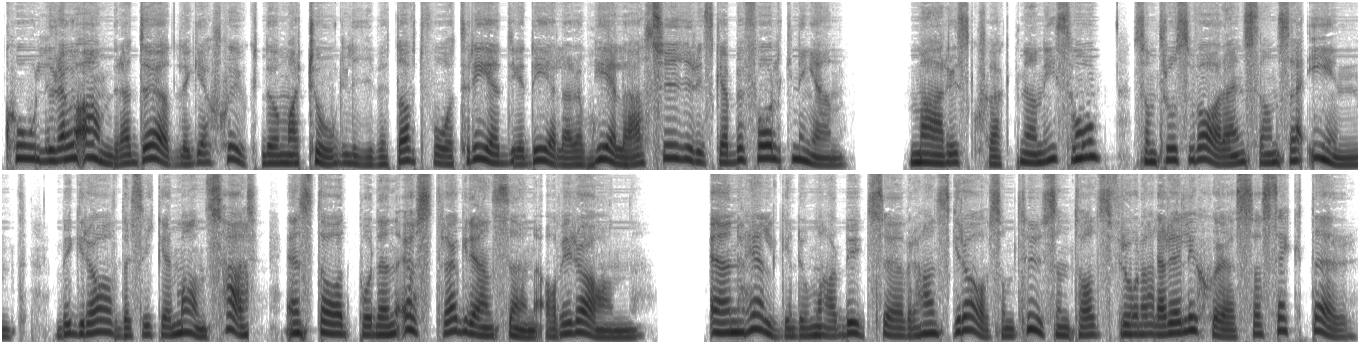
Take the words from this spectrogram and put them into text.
Kolera och andra dödliga sjukdomar tog livet av två tredjedelar av hela assyriska befolkningen. Marisk Shaknanisho, som tros vara en Sansa Int, begravdes i Kermanshah, en stad på den östra gränsen av Iran. En helgedom har byggts över hans grav som tusentals från alla religiösa sekter,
